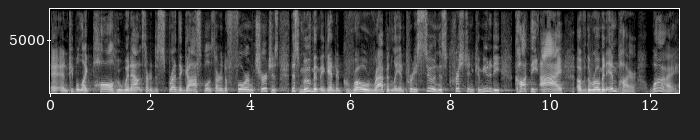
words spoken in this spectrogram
and, and, people like Paul who went out and started to spread the gospel and started to form churches, this movement began to grow rapidly. And pretty soon, this Christian community caught the eye of the Roman Empire. Why?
